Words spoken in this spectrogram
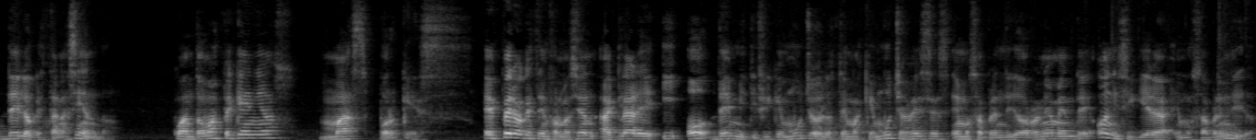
de lo que están haciendo. Cuanto más pequeños, más porqués. Espero que esta información aclare y o demitifique muchos de los temas que muchas veces hemos aprendido erróneamente o ni siquiera hemos aprendido.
